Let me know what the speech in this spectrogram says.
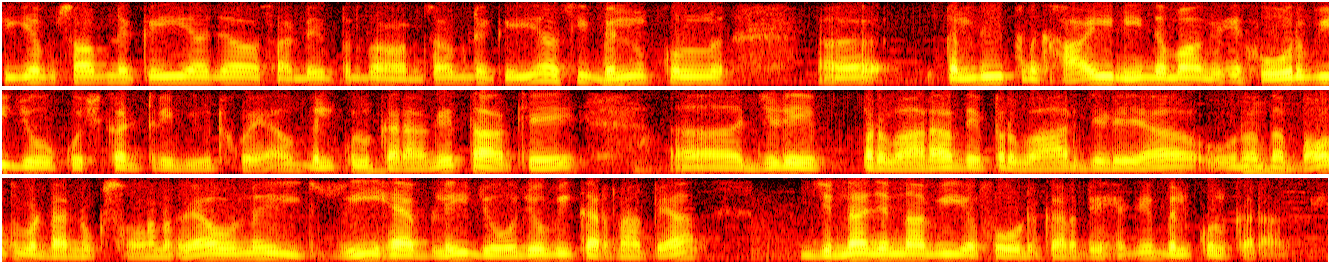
ਸੀਐਮ ਸਾਹਿਬ ਨੇ ਕਹੀ ਆ ਜਾਂ ਸਾਡੇ ਪ੍ਰਧਾਨ ਸਾਹਿਬ ਨੇ ਕਹੀ ਆ ਅਸੀਂ ਬਿਲਕੁਲ ਕੱਲੀ ਤਨਖਾਹ ਹੀ ਨਹੀਂ ਦੇਵਾਂਗੇ ਹੋਰ ਵੀ ਜੋ ਕੁਝ ਕੰਟਰੀਬਿਊਟ ਹੋਇਆ ਉਹ ਬਿਲਕੁਲ ਕਰਾਂਗੇ ਤਾਂ ਕਿ ਜਿਹੜੇ ਪਰਿਵਾਰਾਂ ਦੇ ਪਰਿਵਾਰ ਜਿਹੜੇ ਆ ਉਹਨਾਂ ਦਾ ਬਹੁਤ ਵੱਡਾ ਨੁਕਸਾਨ ਹੋਇਆ ਉਹਨਾਂ ਦੀ ਰੀਹੈਬ ਲਈ ਜੋ ਜੋ ਵੀ ਕਰਨਾ ਪਿਆ ਜਿੰਨਾ ਜਿੰਨਾ ਵੀ ਅਫੋਰਡ ਕਰਦੇ ਹੈਗੇ ਬਿਲਕੁਲ ਕਰਾਂਗੇ।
